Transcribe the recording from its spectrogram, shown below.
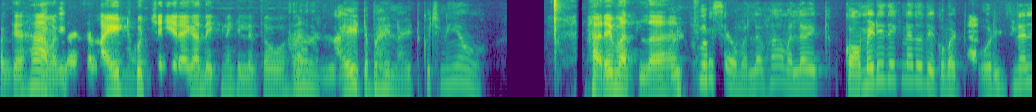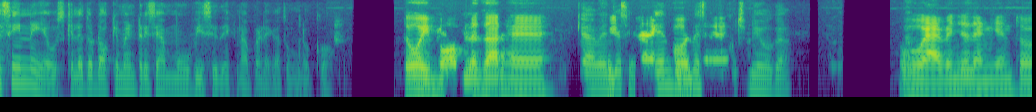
अगर हाँ मतलब ऐसा लाइट हाँ। कुछ चाहिए रहेगा देखने के लिए तो वो हाँ। लाइट भाई लाइट कुछ नहीं है वो। अरे मतलब फोर्स है मतलब हाँ मतलब एक कॉमेडी देखना तो देखो बट ओरिजिनल सीन नहीं है उसके लिए तो डॉक्यूमेंट्री से मूवी से देखना पड़ेगा तुम लोग को। तो वही बॉब लजार है। क्या एवेंजर्स एंड देखने से कुछ नहीं होगा। वो एवेंजर्स एंड गेम तो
